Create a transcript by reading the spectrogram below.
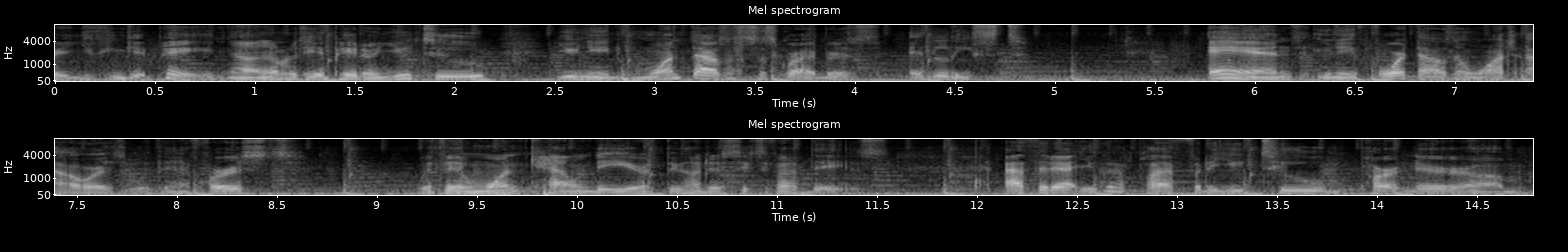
you can get paid. Now, in order to get paid on YouTube, you need 1,000 subscribers at least, and you need 4,000 watch hours within the first within one calendar year, 365 days. After that, you can apply for the YouTube Partner um,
